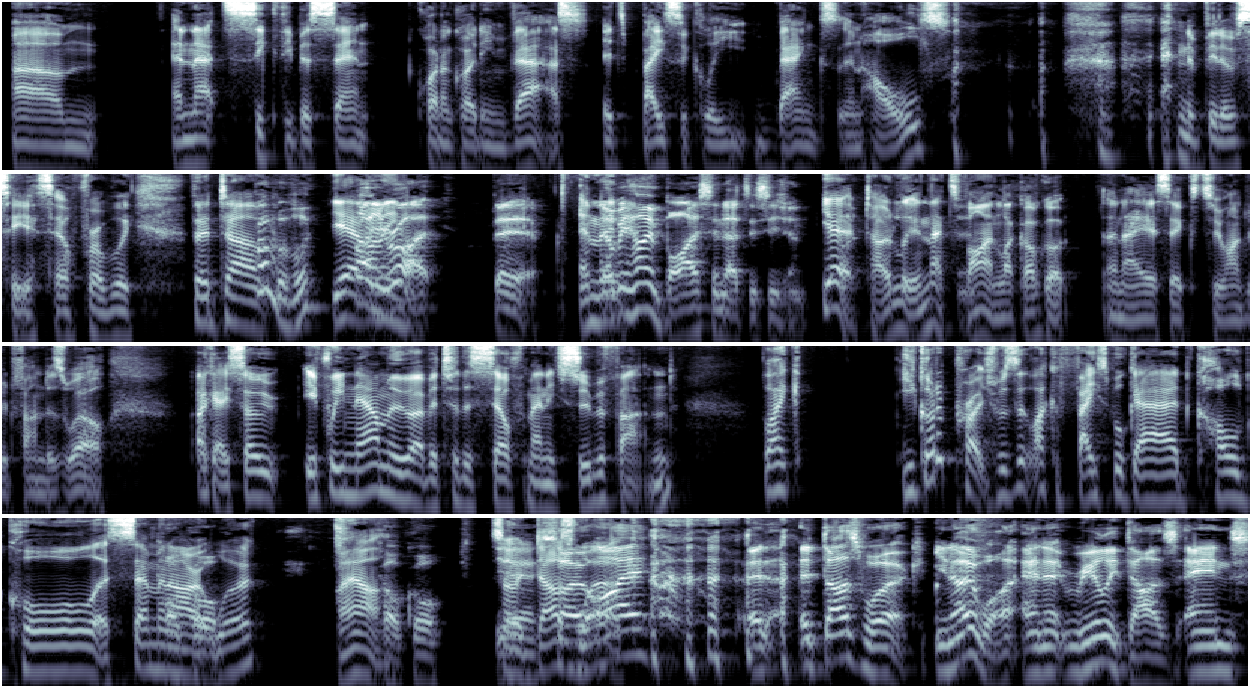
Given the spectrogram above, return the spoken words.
Um, and that 60% quote unquote invest, it's basically banks and holes and a bit of CSL probably. But um, probably. Yeah. Oh, I you're mean, right. But yeah. And there'll be home bias in that decision. Yeah, totally. And that's yeah. fine. Like I've got an ASX 200 fund as well. Okay. So if we now move over to the self managed super fund, like you got approached, was it like a Facebook ad, cold call, a seminar at work? Wow. Cold call. So yeah. it does so work. I, it, it, does work. You know what? And it really does. And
